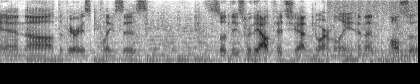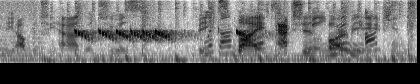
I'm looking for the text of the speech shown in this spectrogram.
in uh, the various places. So these were the outfits she had normally, and then also the outfits she had when she was being Click on spy the exit. action Main Barbie. Menu. Options.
